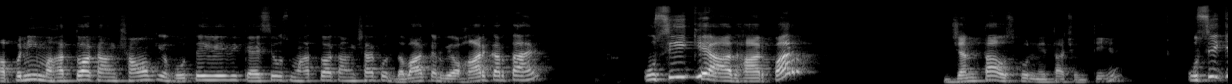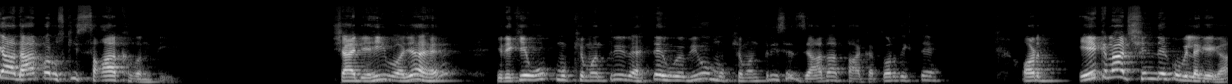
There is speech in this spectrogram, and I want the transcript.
अपनी महत्वाकांक्षाओं के होते हुए भी कैसे उस महत्वाकांक्षा को दबाकर व्यवहार करता है, उसी के आधार पर जनता उसको नेता चुनती है, उसी के आधार पर उसकी साख बनती है। शायद यही वजह है कि देखिए उप मुख्यमंत्री रहते हुए भी वो मुख्यमंत्री से ज़्यादा ताकतवर दिखते हैं। और एक नाथ शिंदे को भी लगेगा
